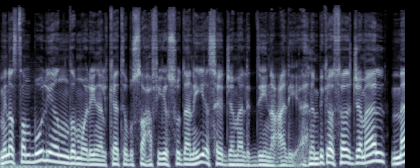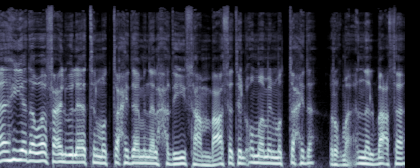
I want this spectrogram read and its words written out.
من اسطنبول ينضم إلينا الكاتب الصحفي السوداني السيد جمال الدين علي. أهلا بك أستاذ جمال. ما هي دوافع الولايات المتحدة من الحديث عن بعثة الأمم المتحدة رغم أن البعثة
